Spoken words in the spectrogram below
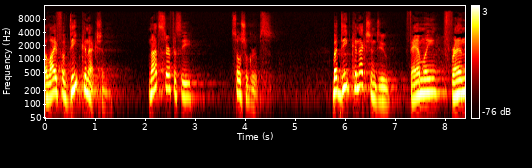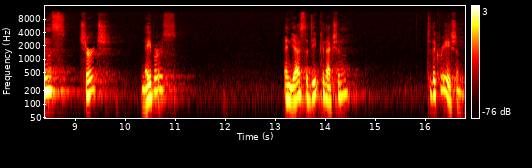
a life of deep connection, not surfacey social groups, but deep connection to family, friends, church, neighbors. And yes, a deep connection to the creation,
